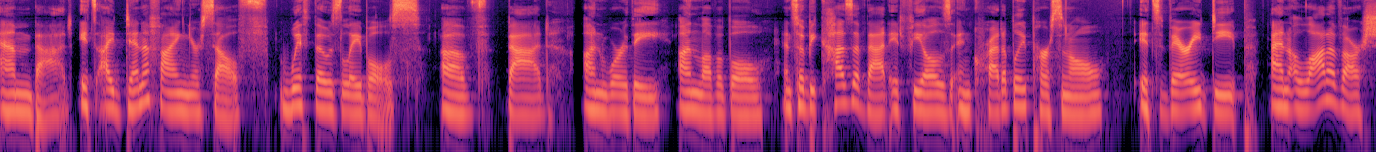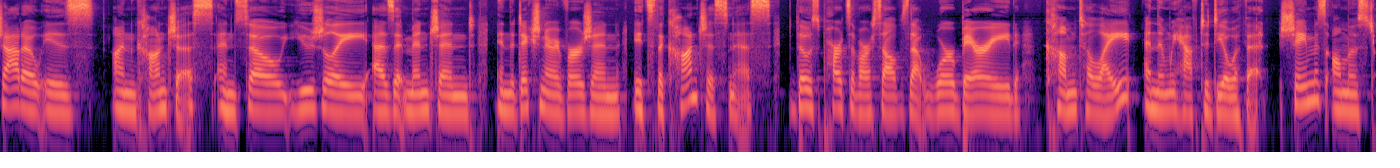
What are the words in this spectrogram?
am bad. It's identifying yourself with those labels of bad, unworthy, unlovable. And so, because of that, it feels incredibly personal. It's very deep. And a lot of our shadow is unconscious. And so, usually, as it mentioned in the dictionary version, it's the consciousness, those parts of ourselves that were buried come to light, and then we have to deal with it. Shame is almost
